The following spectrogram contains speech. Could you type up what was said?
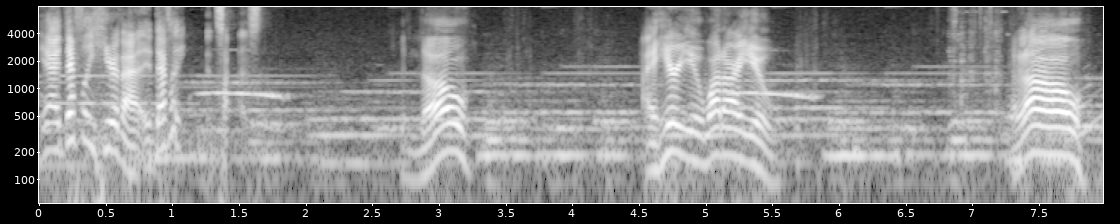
Yeah, I definitely hear that. It definitely... It's, it's... Hello? I hear you. What are you? Hello?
